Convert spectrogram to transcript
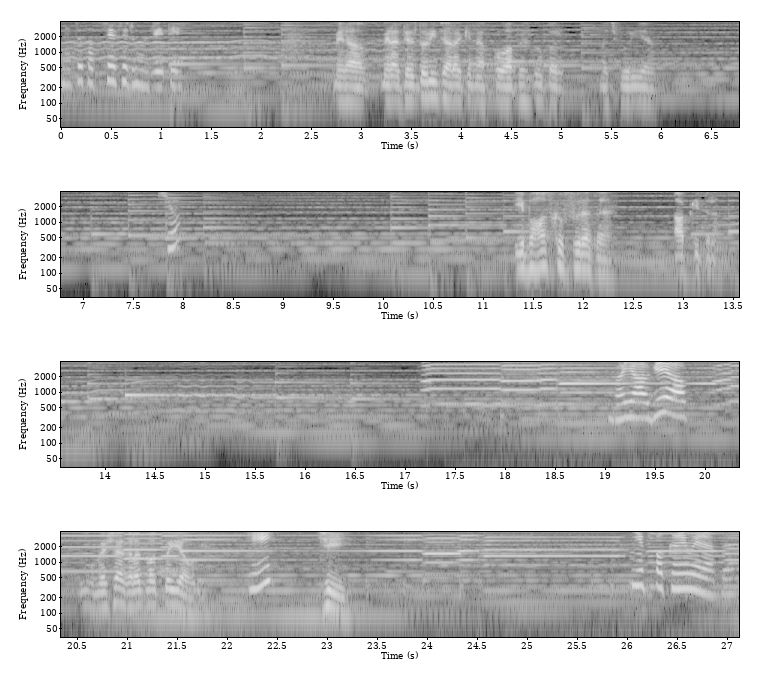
मैं तो कब से इसे ढूंढ रही थी? मेरा मेरा दिल तो नहीं चाह रहा कि मैं आपको वापस दूँ पर मजबूरी है। क्यों? ये बहुत खूबसूरत है आपकी तरह। भाई आ गए आप? हमेशा गलत वक्त पे ही आओगे। जी? जी। ये पकड़े मेरा पैर।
